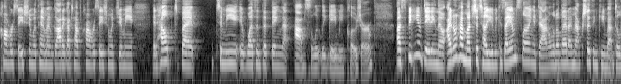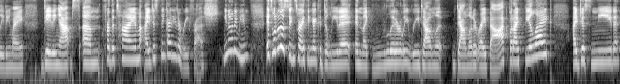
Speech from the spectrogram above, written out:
conversation with him. I'm glad I got to have conversation with Jimmy. It helped, but to me, it wasn't the thing that absolutely gave me closure. Uh, speaking of dating, though, I don't have much to tell you because I am slowing it down a little bit. I'm actually thinking about deleting my dating apps um, for the time. I just think I need a refresh. You know what I mean? It's one of those things where I think I could delete it and like literally re-download download it right back. But I feel like I just need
